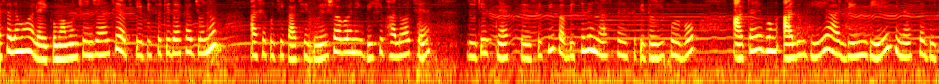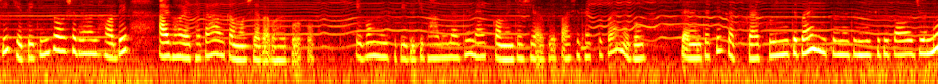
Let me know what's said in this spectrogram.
আসসালামু আলাইকুম, আমন্ত্রণ জানাচ্ছি আজকে এপিসোডটি দেখার জন্য। আশা করছি কাছে দূরে সবাই অনেক বেশি ভালো আছেন। দুটি স্ন্যাক্স রেসিপি বা বিকেলের নাস্তা রেসিপি তৈরি করব। আটা এবং আলু দিয়ে আর ডিম দিয়ে এই নাস্তা দুটি খেতে কিন্তু অসাধারণ হবে। আর ঘরে থাকা হালকা মশলা ব্যবহার করব। এবং রেসিপি দুটি ভালো লাগলে লাইক কমেন্ট আর শেয়ার করে পাশে থাকতে পারেন এবং চ্যানেলটাকে সাবস্ক্রাইব করে নিতে পারেন নিত্য নতুন রেসিপি পাওয়ার জন্য।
